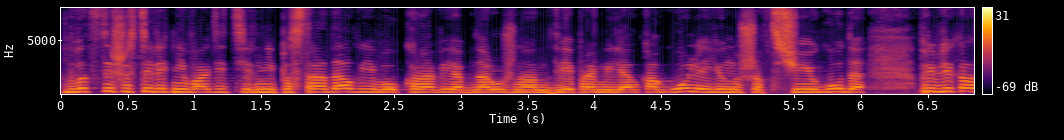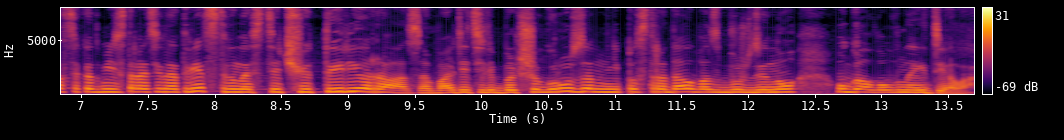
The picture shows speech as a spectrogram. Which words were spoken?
26-летний водитель не пострадал. В его крови обнаружено 2 промилле алкоголя. Юноша в течение года привлекался к административной ответственности четыре раза. Водитель большегруза не пострадал. Возбуждено уголовное дело.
